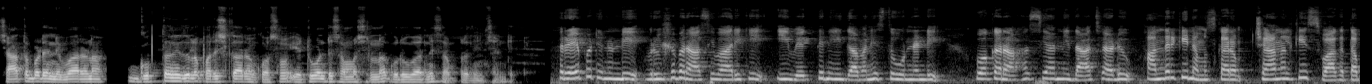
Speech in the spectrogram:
చేతబడి నివారణ గుప్త నిధుల పరిష్కారం కోసం ఎటువంటి సమస్యలున్నా గురుగారిని సంప్రదించండి. రేపటి నుండి వృషభ రాశి వారికి ఈ వ్యక్తిని గమనిస్తూ ఉండండి. ఒక రహస్యాన్ని దాచాడు. అందరికీ నమస్కారం. ఛానల్కి స్వాగతం.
